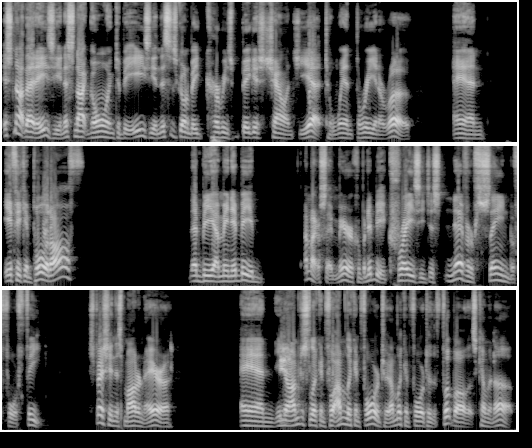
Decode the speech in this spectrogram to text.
It's not that easy, and it's not going to be easy. And this is going to be Kirby's biggest challenge yet to win three in a row. And if he can pull it off, that'd be, I mean, it'd be, I'm not going to say a miracle, but it'd be a crazy, just never seen before feat, especially in this modern era. And, you know, I'm just looking for, I'm looking forward to it. I'm looking forward to the football that's coming up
